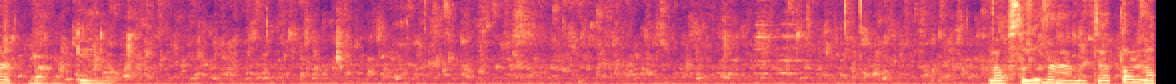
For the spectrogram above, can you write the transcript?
าตุบางแก้ว เราซื้อมามันจะต้นละ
